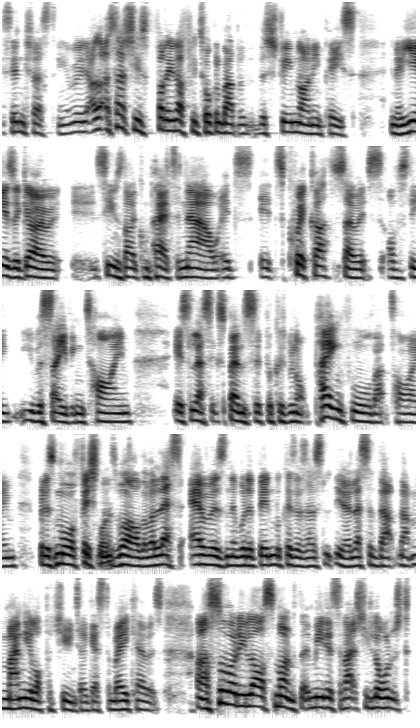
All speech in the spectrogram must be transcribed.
It's interesting. It's actually funny enough. You're talking about the, the streamlining piece. You know years ago it seems like compared to now it's it's quicker so it's obviously you were saving time it's less expensive because we're not paying for all that time, but it's more efficient as well. There are less errors than there would have been because there's you know less of that that manual opportunity, I guess, to make errors. And I saw only last month that Immedis have actually launched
